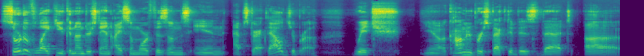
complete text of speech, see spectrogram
sort of like you can understand isomorphisms in abstract algebra, which, you know, a common perspective is that uh,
